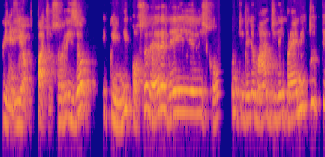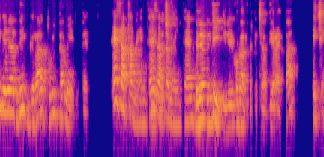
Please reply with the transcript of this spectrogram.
Quindi io faccio il sorriso e quindi posso avere degli sconti, degli omaggi, dei premi tutti i venerdì gratuitamente. Esattamente, esattamente. Venerdì, vi ricordate perché c'è la diretta e c'è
